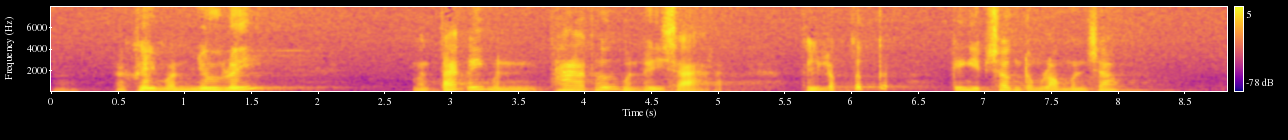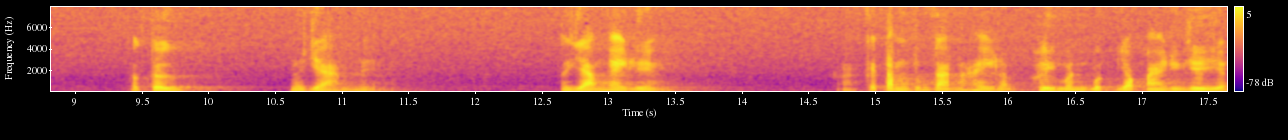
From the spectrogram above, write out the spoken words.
Đó. khi mình như lý mình tác ý mình tha thứ mình hỷ xả đó, thì lập tức đó, cái nghiệp sân trong lòng mình sao? Phật tử nó giảm liền. Nó giảm ngay liền. À, cái tâm chúng ta nó hay lắm. Khi mình bực dọc ai điều gì á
